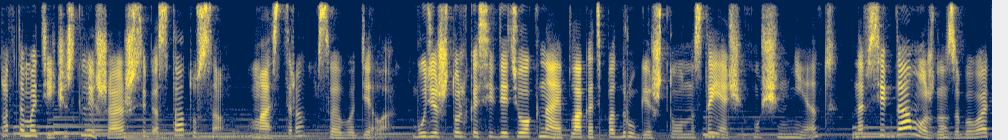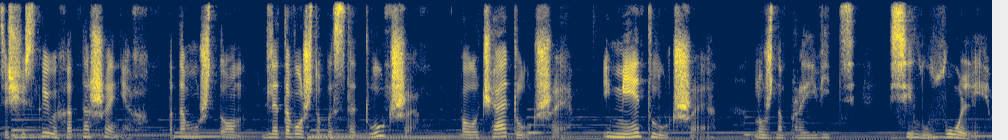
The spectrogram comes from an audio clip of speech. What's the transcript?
автоматически лишаешь себя статуса мастера своего дела. Будешь только сидеть у окна и плакать подруге, что настоящих мужчин нет, навсегда можно забывать о счастливых отношениях. Потому что для того, чтобы стать лучше, получать лучшее, иметь лучшее, нужно проявить силу воли.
